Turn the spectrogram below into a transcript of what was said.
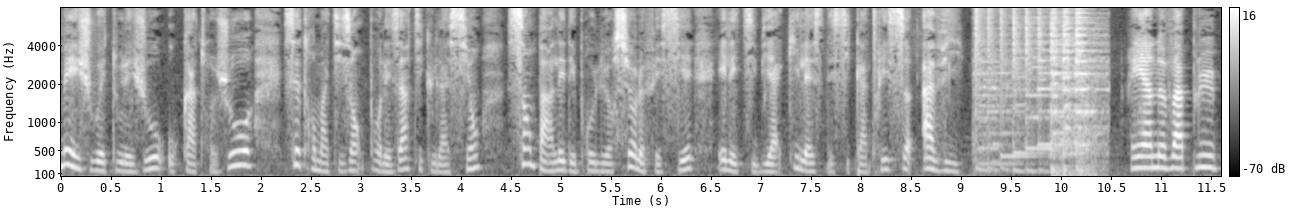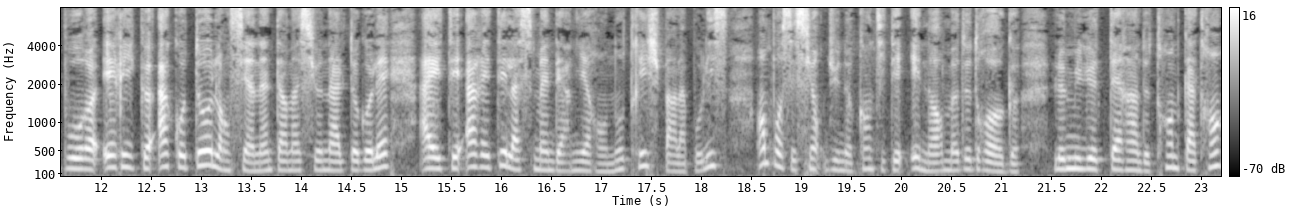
mais y jouer tous les jours ou quatre jours, c'est traumatisant pour les articulations, sans parler des brûlures sur le fessier et les tibias qui laissent des cicatrices à vie. Rien ne va plus pour Eric Akoto, l'ancien international togolais, a été arrêté la semaine dernière en Autriche par la police en possession d'une quantité énorme de drogue. Le milieu de terrain de 34 ans,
